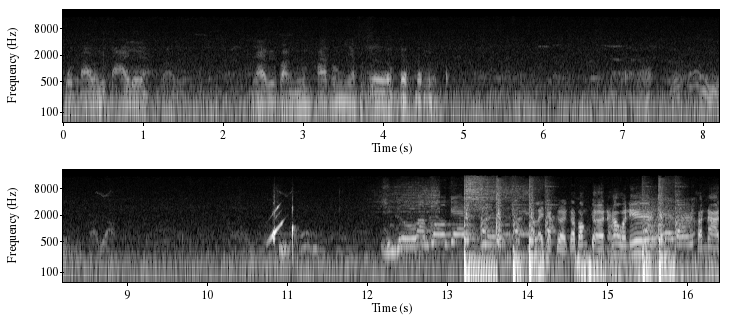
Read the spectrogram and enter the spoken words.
ปวดตายตรงนี้ตายเลยอะย้ายไปฝั่งนู้นพาเขาเงียบเออโอ้ยหายาก อะไรจะเกิดก็ต้องเกิดนะฮะวันนี้ ขนาด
